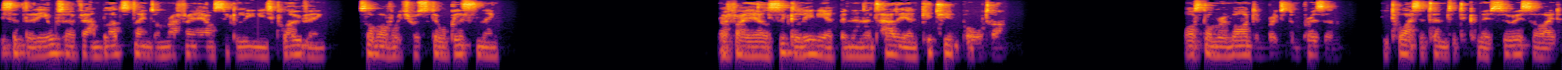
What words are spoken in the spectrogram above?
He said that he also found bloodstains on Raffaele Cicalini's clothing, some of which were still glistening. Raffaele Cicalini had been an Italian kitchen porter. Whilst on remand in Brixton Prison, he twice attempted to commit suicide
